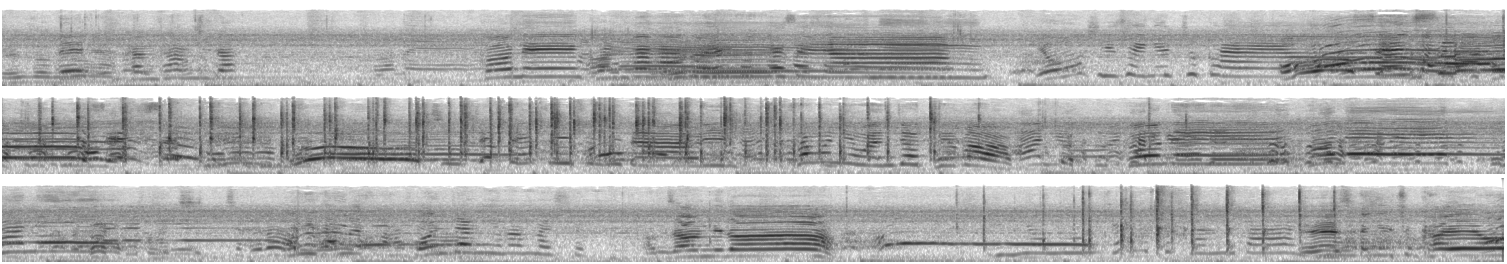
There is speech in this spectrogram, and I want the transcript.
왼손으로. 네, 감사합니다. 건행 건강하고 행복하세요. 영웅 씨 생일 축하해. 오, 센스. 대박. 건행 건행 건행. 진짜. 우리 원장님 한 말씀. 감사합니다. 김영웅 생일 축하합니다. 네 생일 축하해요.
